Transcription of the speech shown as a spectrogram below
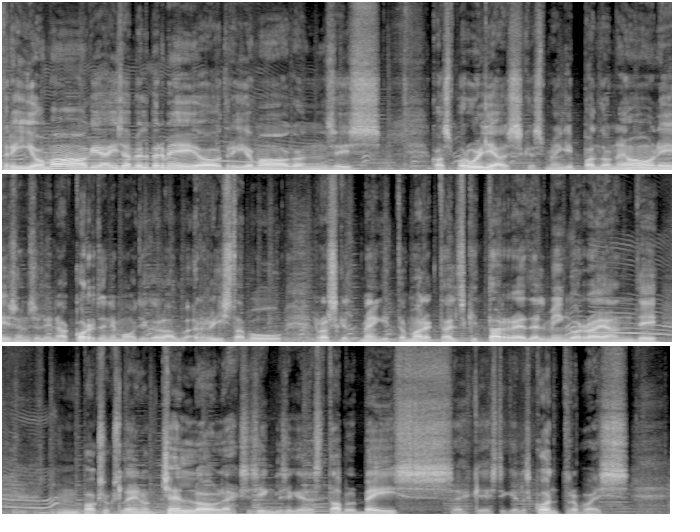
Trio Maag ja Isabel Bermeo. Trio Maag on siis Kaspar Uljas, kes mängib bandoneooni, see on selline akordioni moodi kõlav riistapuu, raskelt mängitav Marek Talts kitarredel, Mingo Rajandi paksuks läinud tšellol ehk siis inglise keeles double bass ehk eesti keeles kontrabass.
